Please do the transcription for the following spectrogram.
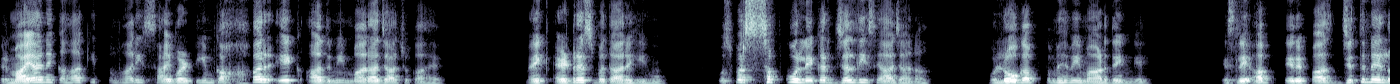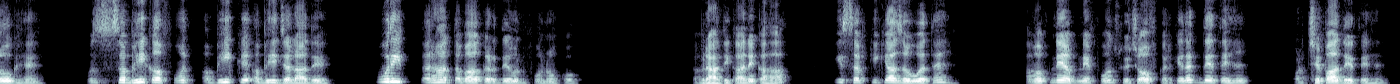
फिर माया ने कहा कि, तुम्हारी साइबर टीम का हर एक आदमी मारा जा चुका है। मैं एक एड्रेस बता रही हूँ। उस पर सबको लेकर जल्दी से आ जाना। वो लोग अब तुम्हें भी मार देंगे। इसलिए अब तेरे पास जितने लोग हैं, उन सभी का फ़ोन अभी के अभी जला दे। पूरी तरह तबाह कर दे उन फोनों को। तब राधिका ने कहा कि सबकी क्या ज़रूरत है? हम अपने अपने फ़ोन स्विच ऑफ़ करके रख देते हैं और छिपा देते हैं।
